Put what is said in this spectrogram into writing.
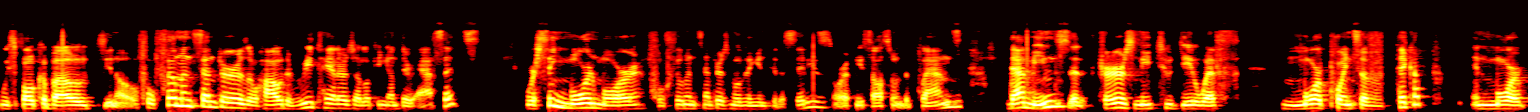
we spoke about you know fulfillment centers or how the retailers are looking at their assets. We're seeing more and more fulfillment centers moving into the cities, or at least also in the plans. That means that carriers need to deal with more points of pickup and more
